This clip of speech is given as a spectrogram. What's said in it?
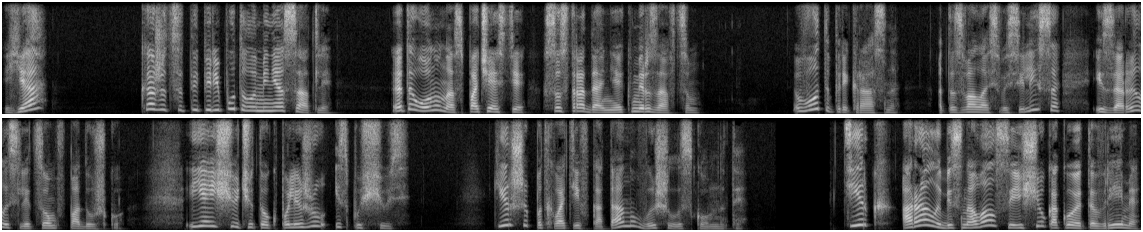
Я? Кажется, ты перепутала меня с Атли. Это он у нас по части сострадания к мерзавцам». «Вот и прекрасно», — отозвалась Василиса и зарылась лицом в подушку. «Я еще чуток полежу и спущусь». Кирши, подхватив катану, вышел из комнаты. Тирк орал и бесновался еще какое-то время,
